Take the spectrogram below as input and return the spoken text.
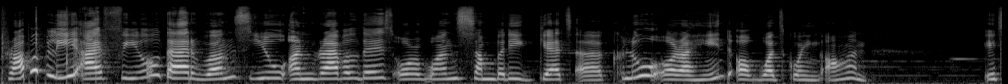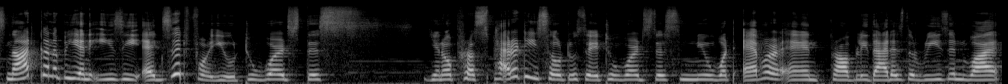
Probably, I feel that once you unravel this or once somebody gets a clue or a hint of what's going on, it's not going to be an easy exit for you towards this, you know, prosperity, so to say, towards this new whatever. And probably that is the reason why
